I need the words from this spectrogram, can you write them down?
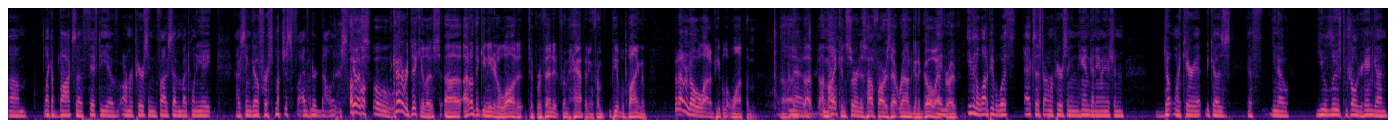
um, like a box of fifty of armor piercing five seven by twenty eight. I've seen go for as much as five hundred dollars. you know, it's kind of ridiculous. Uh, I don't think you needed a law to, to prevent it from happening, from people buying them. But I don't know a lot of people that want them. Uh, no. uh, my concern is how far is that round going to go after I've. even a lot of people with access to armor piercing handgun ammunition don't want to carry it because if you know you lose control of your handgun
